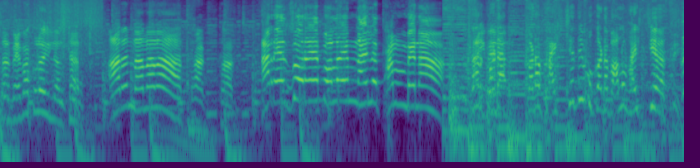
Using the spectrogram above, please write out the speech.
স্যার, ব্যাপার আরে না না না থাক থাক। আরে জোরে বলেন নাইলে থামবে না। স্যার কটা কটা ভাইসে দিব কটা ভালো ভাইসে আছে।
